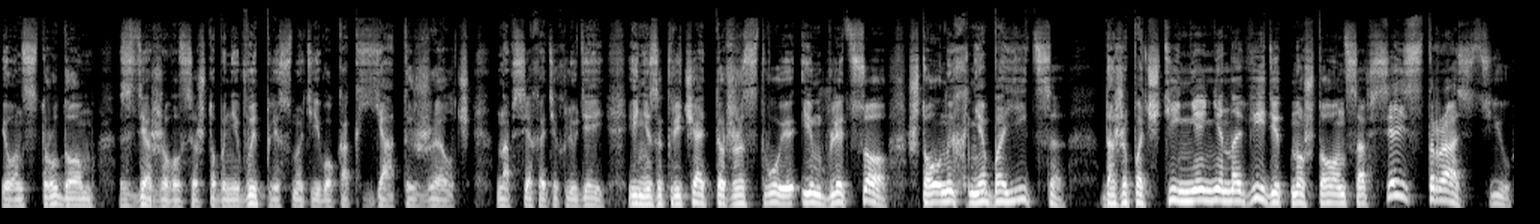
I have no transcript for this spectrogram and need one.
И он с трудом сдерживался, чтобы не выплеснуть его, как яд и желчь, на всех этих людей и не закричать, торжествуя им в лицо, что он их не боится — даже почти не ненавидит, но что он со всей страстью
